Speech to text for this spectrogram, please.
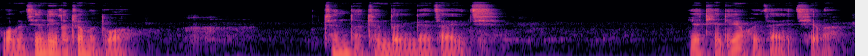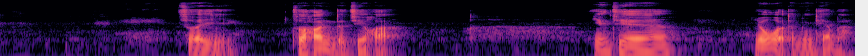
我们经历了这么多，真的真的应该在一起，也铁定会在一起了。所以，做好你的计划，迎接有我的明天吧，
